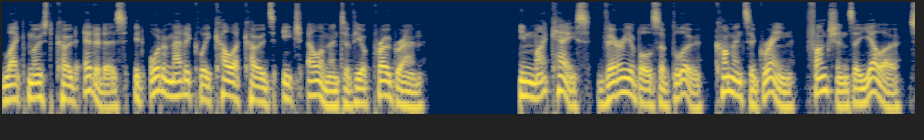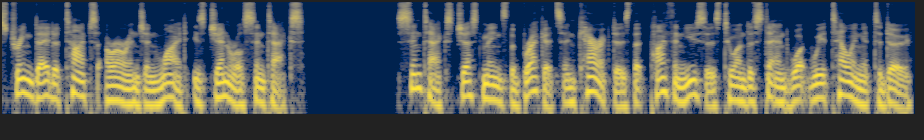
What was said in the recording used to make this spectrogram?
like most code editors, it automatically color codes each element of your program. In my case, variables are blue, comments are green, functions are yellow, string data types are orange and white is general syntax. Syntax just means the brackets and characters that Python uses to understand what we're telling it to do.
